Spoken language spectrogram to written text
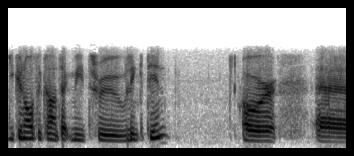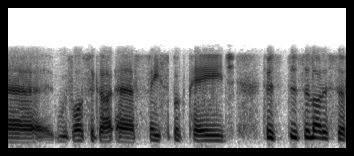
you can also contact me through LinkedIn, or uh, we've also got a Facebook page. There's there's a lot of stuff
